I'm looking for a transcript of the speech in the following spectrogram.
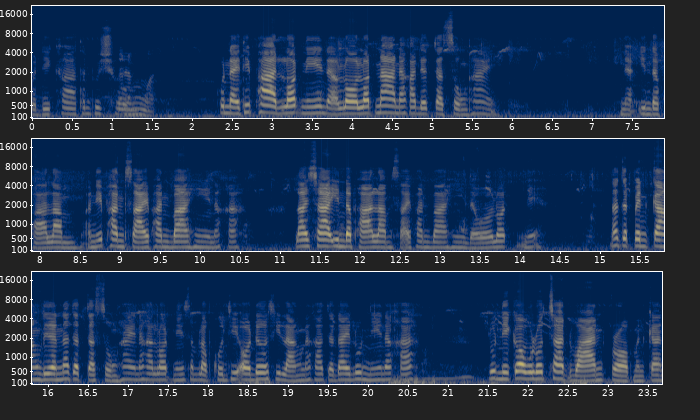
วัสดีค่ะท่านผู้ชแต่มละงวดคนไหนที่พลาดล็อตนี้เดี๋ยวรอล็อตหน้านะคะ เดี๋ยวจัดส่งให้ เนี่ยอินทผาลัม อันนี้พันธุ์สายพันธุ์บาฮีนะคะ ราชาอินทผาลัมสายพันธุ์บาฮีเดี๋ยวล็อตนี้น่าจะเป็นกลางเดือนน่าจะจัดส่งให้นะคะล็อตนี้สำหรับคนที่ออเดอร์ทีหลังนะคะ จะได้รุ่นนี้นะคะ รุ่นนี้ก็รสชาติหวานกรอบเหมือนกัน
